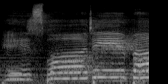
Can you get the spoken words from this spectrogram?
His body bound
